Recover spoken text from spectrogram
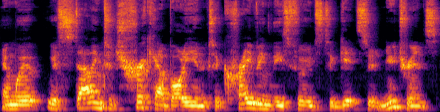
And we're, we're starting to trick our body into craving these foods to get certain nutrients.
